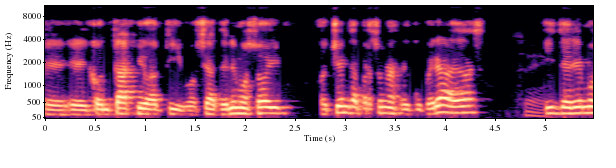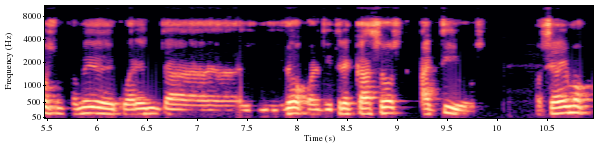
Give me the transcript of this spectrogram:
eh, el contagio activo. O sea, tenemos hoy 80 personas recuperadas y tenemos un promedio de 42, 43 casos activos. O sea, hemos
